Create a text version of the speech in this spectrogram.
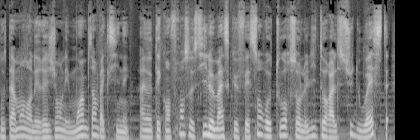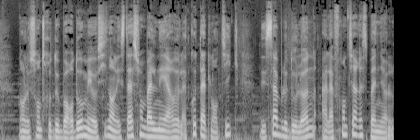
notamment dans les régions les moins bien vaccinées. A noter qu'en France aussi, le masque fait son retour sur le littoral sud-ouest, dans le centre de Bordeaux, mais aussi dans les stations balnéaires de la côte atlantique, des Sables d'Olonne à la frontière espagnole.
